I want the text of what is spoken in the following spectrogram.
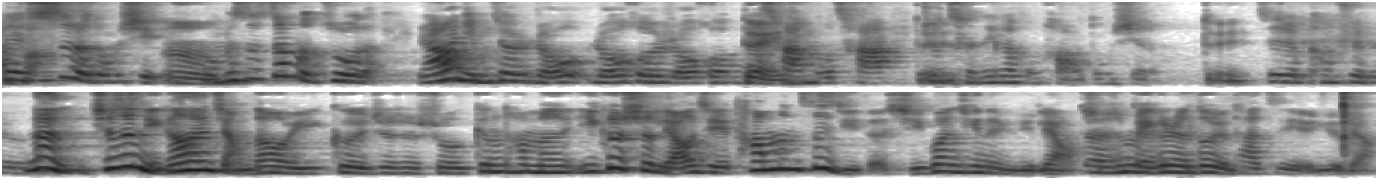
类似的东西，嗯。我们是这么做的，然后你们就揉揉合揉合，摩擦摩擦，就成了一个很好的东西了。对，这就 contribute。那其实你刚才讲到一个，就是说跟他们，一个是了解他们自己的习惯性的语料，其对实每个人都有他自己的语料。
